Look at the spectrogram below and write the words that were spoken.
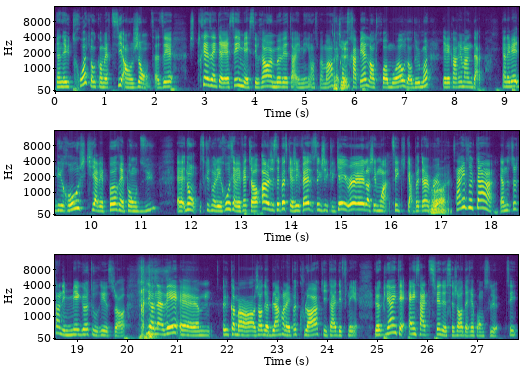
Il y en a eu trois qui ont converti en jaune. C'est-à-dire, je suis très intéressée, mais c'est vraiment un mauvais timing en ce moment. Fait qu'on se rappelle, dans trois mois ou dans deux mois, il y avait carrément une date. Il y en avait des rouges qui n'avaient pas répondu. Euh, non, excuse-moi, les roses, ils avaient fait genre, ah, je sais pas ce que j'ai fait, je sais que j'ai cliqué, ouais, lâchez-moi. Tu sais, qui capotaient un peu. Ouais. Ça arrive tout le temps. Il y en a tout le temps des méga touristes, genre. Puis il y en avait euh, comme en genre de blanc, qu'on n'avait pas de couleur qui était à définir. Le client était insatisfait de ce genre de réponse-là. Tu sais,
